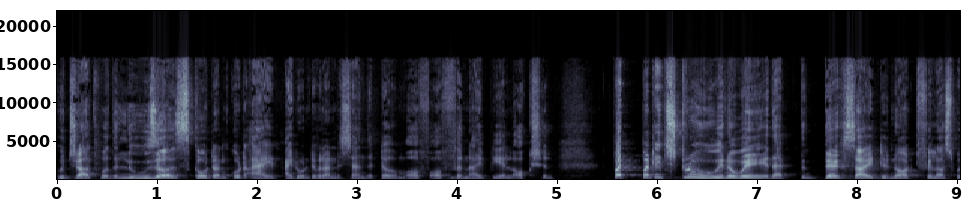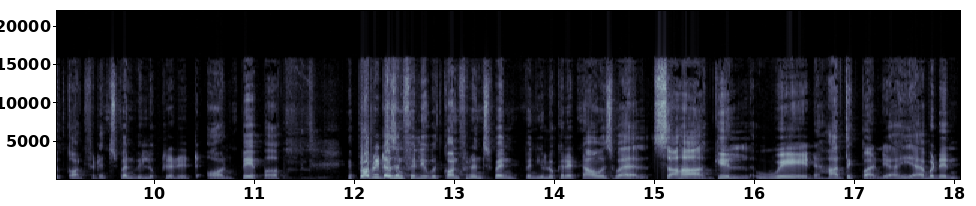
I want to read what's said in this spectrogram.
Gujarat were the losers, quote unquote. I, I don't even understand the term of, of an IPL auction. But but it's true in a way that their side did not fill us with confidence when we looked at it on paper. It probably doesn't fill you with confidence when when you look at it now as well. Saha, Gill, Wade, Hardik Pandya, yeah, but then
